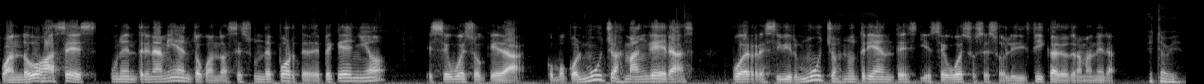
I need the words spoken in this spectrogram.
Cuando vos haces un entrenamiento, cuando haces un deporte de pequeño, ese hueso queda como con muchas mangueras, puede recibir muchos nutrientes y ese hueso se solidifica de otra manera. Está bien.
